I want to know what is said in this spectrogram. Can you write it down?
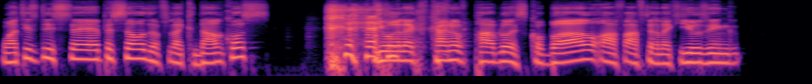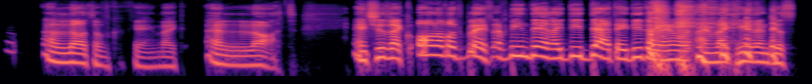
what is this uh, episode of like Narcos? you were like kind of Pablo Escobar after like using a lot of cocaine, like a lot. And she's like all over the place. I've been there. I did that. I did that. I'm like here and just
